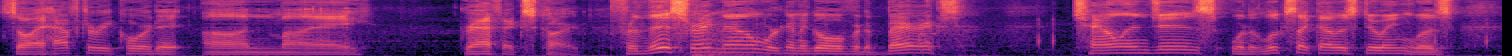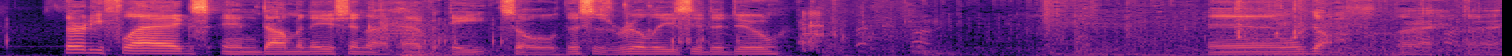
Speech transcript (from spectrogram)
so I have to record it on my graphics card. For this right now, we're going to go over to barracks, challenges, what it looks like I was doing was 30 flags in domination, I have 8, so this is real easy to do. And we're off. Alright, alright.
